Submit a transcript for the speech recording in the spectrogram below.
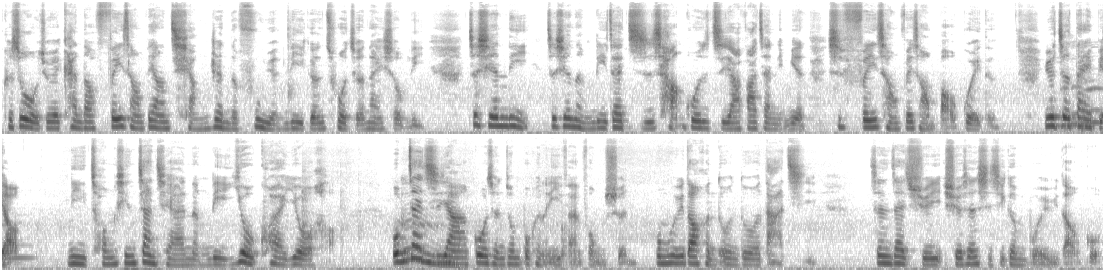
可是我就会看到非常非常强韧的复原力跟挫折耐受力，这些力、这些能力在职场或者职涯发展里面是非常非常宝贵的，因为这代表你重新站起来的能力又快又好。我们在职涯过程中不可能一帆风顺，嗯、我们会遇到很多很多的打击，甚至在学学生时期根本不会遇到过。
